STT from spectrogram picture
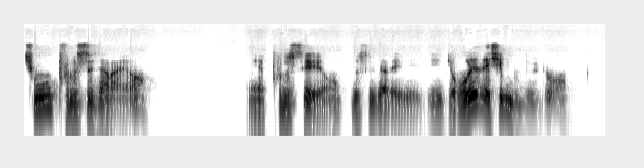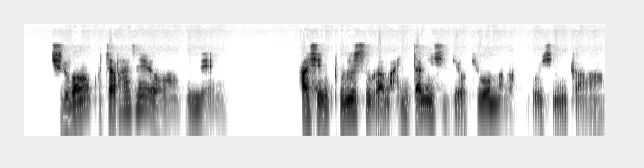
춤은 브루스잖아요. 예, 브루스예요. 브루스 잘해야지. 이제 오래되신 분들도 지루방은 곧잘 하세요. 근데 사실 브루스가 많이 딸리시죠. 기본만 갖고 보시니까.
